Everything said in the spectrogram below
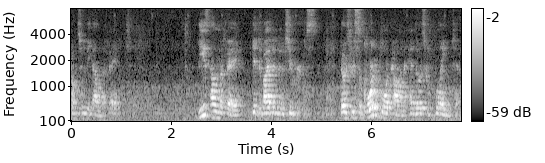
comes from the Ehlnofey. These Ehlnofey get divided into two groups those who supported Lorkhan and those who blamed him.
